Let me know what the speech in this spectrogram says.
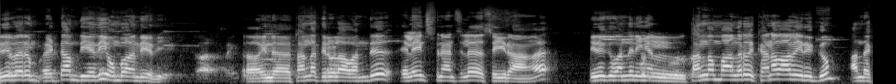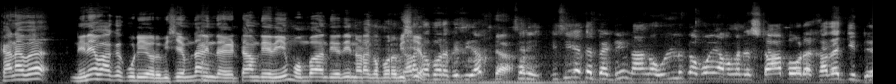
எதிர்வரும் எட்டாம் தேதி ஒன்பதாம் தேதி. இந்த தங்க திருவிழா வந்து எலைன்ஸ் ஃபினான்ஸில் செய்கிறாங்க இதுக்கு வந்து நீங்கள் தங்கம் வாங்குறது கனவாகவே இருக்கும். அந்த கனவை நினைவாக்கக்கூடிய ஒரு விஷயம் தான் இந்த எட்டாம் தேதியும் ஒன்பதாம் தேதியும் நடக்க போகிற விஷயம். போற விஷயம். சரி விஷயத்தை பற்றி நாங்க உள்ளுக்க போய் அவங்க ஸ்டாஃபோட கதைச்சிட்டு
